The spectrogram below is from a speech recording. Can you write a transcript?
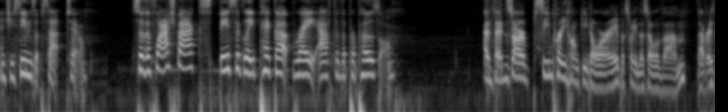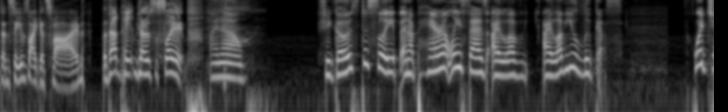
And she seems upset too. So the flashbacks basically pick up right after the proposal. and things are seem pretty hunky dory between the two of them. Everything seems like it's fine, but then Peyton goes to sleep. I know. She goes to sleep and apparently says I love I love you Lucas. Which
